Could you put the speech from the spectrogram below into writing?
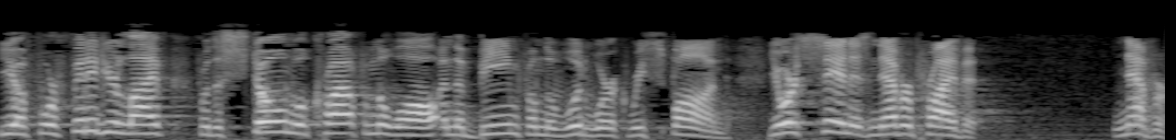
You have forfeited your life, for the stone will cry out from the wall, and the beam from the woodwork respond. Your sin is never private. Never.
